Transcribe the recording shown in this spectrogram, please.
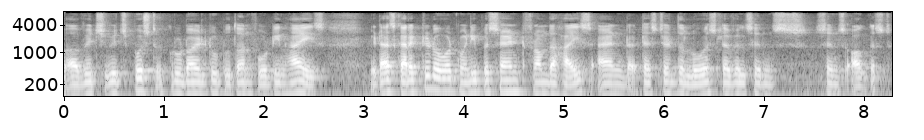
uh, which which pushed crude oil to 2014 highs, it has corrected over 20% from the highs and tested the lowest level since since August.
